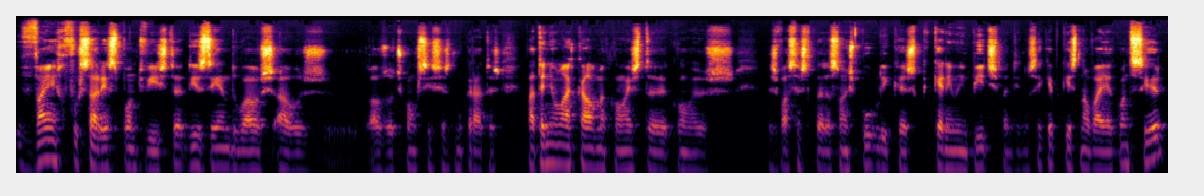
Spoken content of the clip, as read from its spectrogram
vem reforçar esse ponto de vista, dizendo aos, aos, aos outros congressistas democratas: pá, tenham lá calma com, esta, com as, as vossas declarações públicas que querem o impeachment e não sei o quê, porque isso não vai acontecer.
